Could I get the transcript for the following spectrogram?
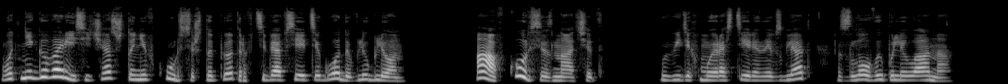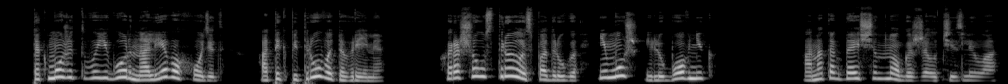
Вот не говори сейчас, что не в курсе, что Петр в тебя все эти годы влюблен. А, в курсе, значит. Увидев мой растерянный взгляд, зло выпалила она. «Так, может, твой Егор налево ходит, а ты к Петру в это время? Хорошо устроилась подруга, и муж, и любовник». Она тогда еще много желчи излила,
